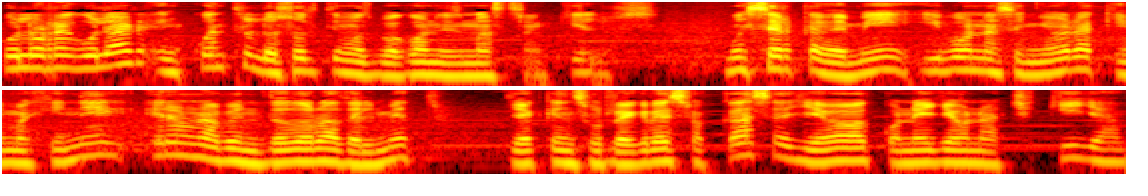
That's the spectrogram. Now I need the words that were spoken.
Por lo regular encuentro los últimos vagones más tranquilos. Muy cerca de mí iba una señora que imaginé era una vendedora del metro, ya que en su regreso a casa llevaba con ella una chiquilla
